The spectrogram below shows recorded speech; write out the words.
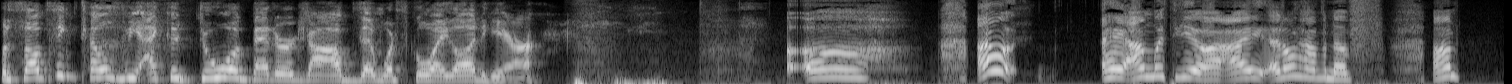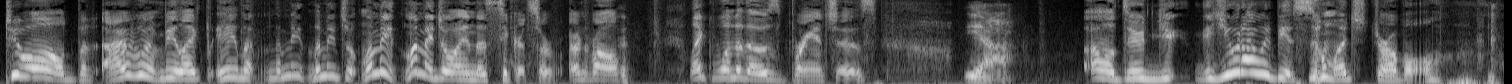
but something tells me I could do a better job than what's going on here. Oh. I don't, hey, I'm with you. I I don't have enough. I'm too old, but I wouldn't be like, hey, let, let me let me jo- let me let me join the secret service. Well, like one of those branches. Yeah. Oh, dude, you you and I would be in so much trouble.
